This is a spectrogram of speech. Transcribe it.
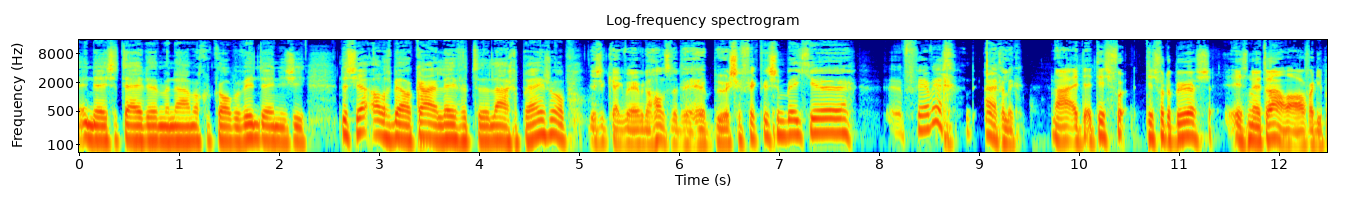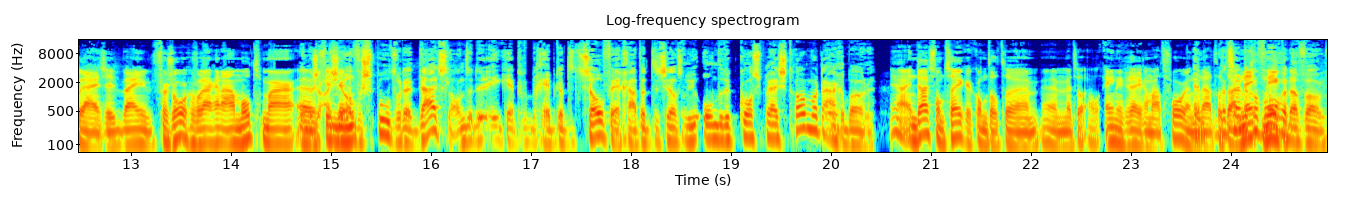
in deze tijden met name goedkope windenergie. Dus ja, alles bij elkaar levert lage prijzen op. Dus ik kijk weer even naar Hans, het beurseffect is een beetje ver weg eigenlijk. Nou, het, het, is voor, het is voor de beurs is neutraal over die prijzen. Wij verzorgen vraag en aanbod, maar... Ja, dus als je overspoeld wordt uit Duitsland... ik heb begrepen dat het zo ver gaat dat er zelfs nu onder de kostprijs stroom wordt aangeboden. Ja, in Duitsland zeker komt dat uh, met al enige regelmaat voor inderdaad. En wat zijn de gevolgen daarvan?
